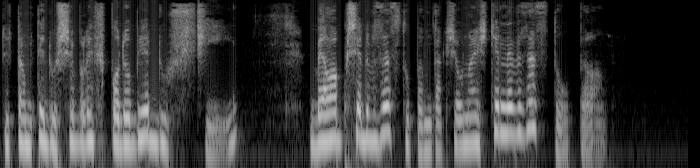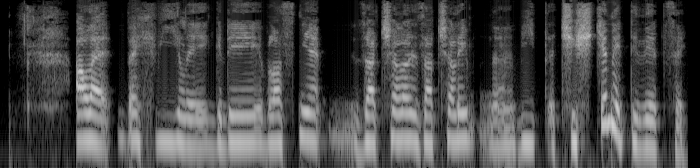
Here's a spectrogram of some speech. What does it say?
kdy tam ty duše byly v podobě duší, byla před vzestupem, takže ona ještě nevzestoupila. Ale ve chvíli, kdy vlastně začaly, začaly eh, být čištěny ty věci,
